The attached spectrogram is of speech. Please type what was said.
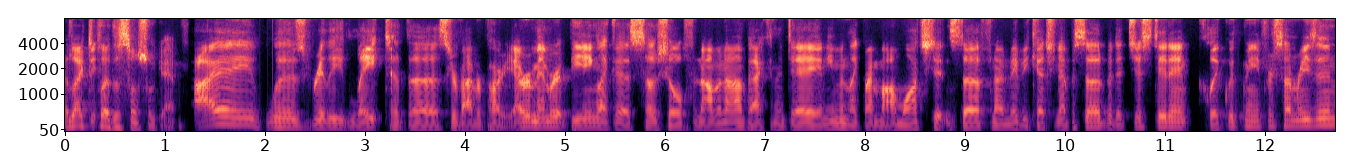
I'd like to play the social game. I was really late to the Survivor party. I remember it being like a social phenomenon back in the day, and even like my mom watched it and stuff, and I'd maybe catch an episode, but it just didn't click with me for some reason.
